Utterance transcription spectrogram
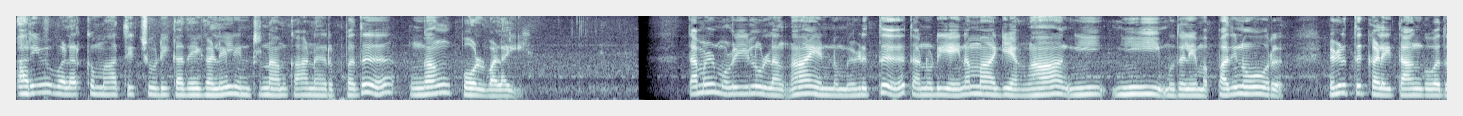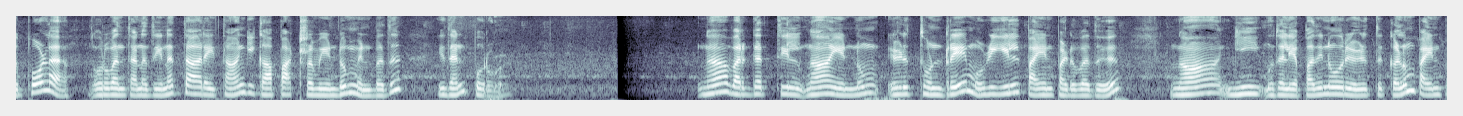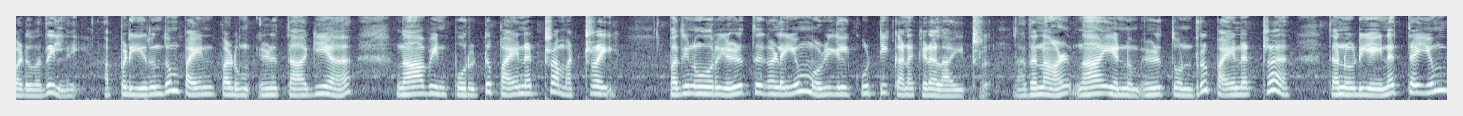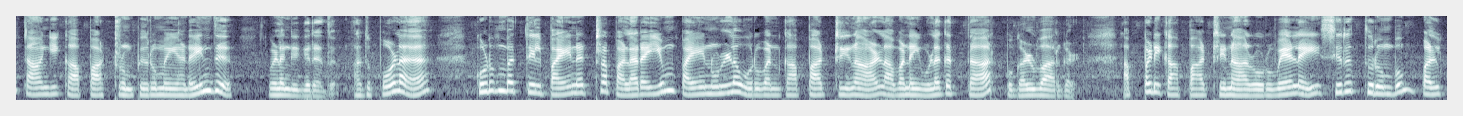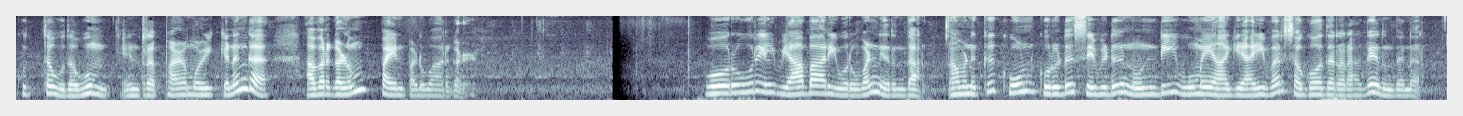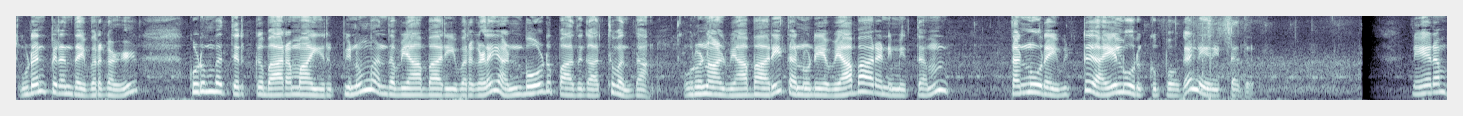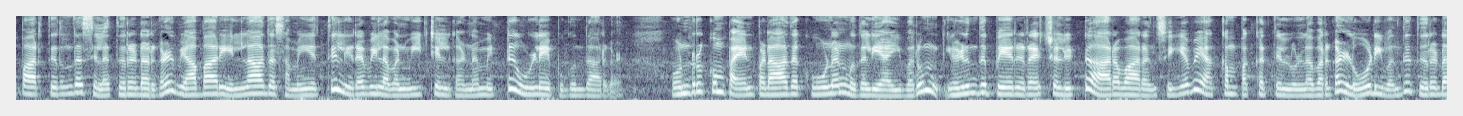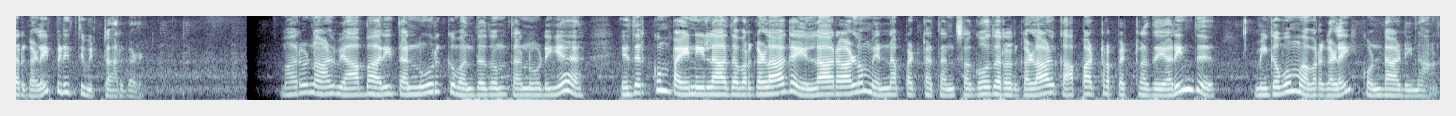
அறிவு வளர்க்கும் ஆத்திச்சூடி கதைகளில் இன்று நாம் காண இருப்பது ngங் போல்வளை தமிழ் மொழியில் உள்ள ங என்னும் எழுத்து தன்னுடைய இனமாகிய ஙா ஞி ஞீ முதலிய பதினோரு எழுத்துக்களை தாங்குவது போல ஒருவன் தனது இனத்தாரை தாங்கி காப்பாற்ற வேண்டும் என்பது இதன் பொருள். ங வர்க்கத்தில் ங என்னும் எழுத்தொன்றே மொழியில் பயன்படுவது ஙா ஈ முதலிய பதினோரு எழுத்துக்களும் பயன்படுவது இல்லை அப்படி இருந்தும் பயன்படும் எழுத்தாகிய ஞாவின் பொருட்டு பயனற்ற மற்றை பதினோரு எழுத்துகளையும் மொழியில் கூட்டி கணக்கிடலாயிற்று. அதனால் ஞா என்னும் எழுத்தொன்று பயனற்ற தன்னுடைய இனத்தையும் தாங்கி காப்பாற்றும் பெருமையடைந்து விளங்குகிறது. அதுபோல குடும்பத்தில் பயனற்ற பலரையும் பயனுள்ள ஒருவன் காப்பாற்றினால் அவனை உலகத்தார் புகழ்வார்கள். அப்படி காப்பாற்றினார் ஒருவேளை சிறு துரும்பும் பல்குத்த உதவும் என்ற பழமொழிக்கிணங்க அவர்களும் பயன்படுவார்கள். ஓரூரில் வியாபாரி ஒருவன் இருந்தான். அவனுக்கு கூன் குருடு செவிடு நொண்டி ஊமை ஆகிய ஐவர் சகோதரராக இருந்தனர். உடன் பிறந்த இவர்கள் குடும்பத்திற்கு பாரமாயிருப்பினும் அந்த வியாபாரி இவர்களை அன்போடு பாதுகாத்து வந்தான். ஒரு நாள் வியாபாரி தன்னுடைய வியாபார நிமித்தம் தன்னூரை விட்டு அயலூருக்கு போக நேரிட்டது. நேரம் பார்த்திருந்த சில திருடர்கள் வியாபாரி இல்லாத சமயத்தில் இரவில் அவன் வீட்டில் கண்ணமிட்டு உள்ளே புகுந்தார்கள். ஒன்றுக்கும் பயன்படாத கூணன் முதலிய ஐவரும் எழுந்து பேரிரைச்சலிட்டு ஆரவாரம் செய்யவே அக்கம் பக்கத்தில் உள்ளவர்கள் ஓடி வந்து திருடர்களை பிடித்து விட்டார்கள். மறுநாள் வியாபாரி தன்னூருக்கு வந்ததும் தன்னுடைய எதற்கும் பயனில்லாதவர்களாக எல்லாராலும் எண்ணப்பட்ட தன் சகோதரர்களால் காப்பாற்றப்பெற்றதை அறிந்து மிகவும் அவர்களை கொண்டாடினான்.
